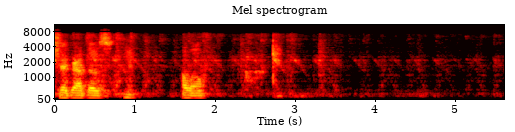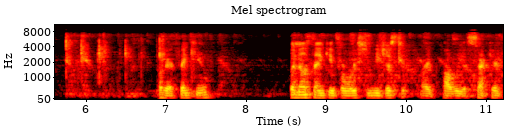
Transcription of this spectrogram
Should have grabbed those. Oh well. Okay, thank you. But no thank you for wasting me just like probably a second.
